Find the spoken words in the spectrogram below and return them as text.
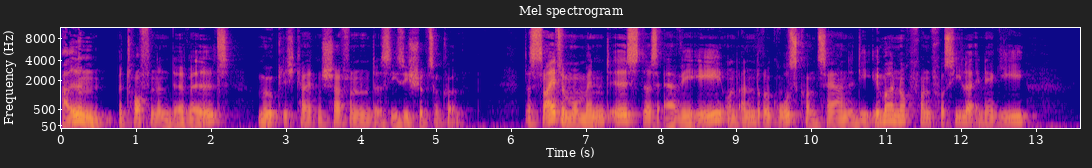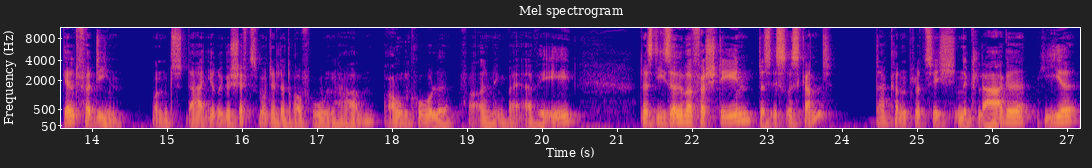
allen Betroffenen der Welt Möglichkeiten schaffen, dass sie sich schützen können. Das zweite Moment ist, dass RWE und andere Großkonzerne, die immer noch von fossiler Energie Geld verdienen und da ihre Geschäftsmodelle drauf ruhen haben, Braunkohle vor allen Dingen bei RWE, dass die selber verstehen, das ist riskant. Da kann plötzlich eine Klage hier,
